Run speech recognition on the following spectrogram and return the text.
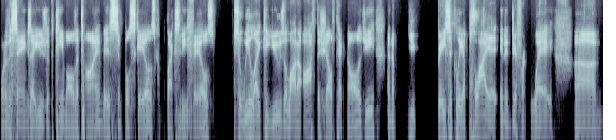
one of the sayings I use with the team all the time is simple scales, complexity fails. So we like to use a lot of off the shelf technology and you basically apply it in a different way. Um,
